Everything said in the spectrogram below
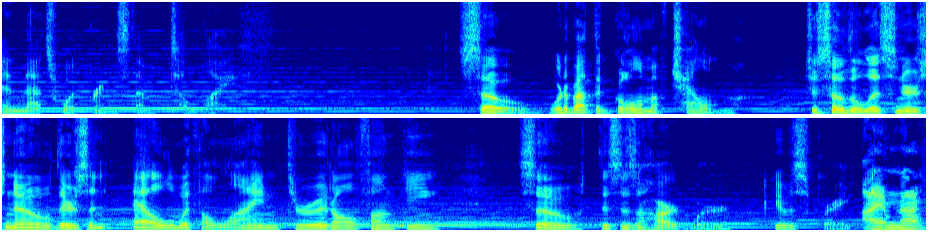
and that's what brings them to life. So, what about the Golem of Chelm? Just so the listeners know, there's an L with a line through it all funky. So, this is a hard word. Give us a break. I am not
